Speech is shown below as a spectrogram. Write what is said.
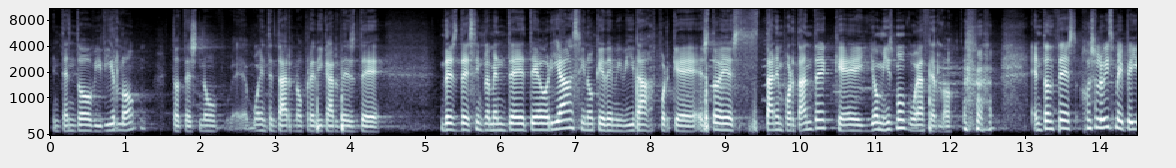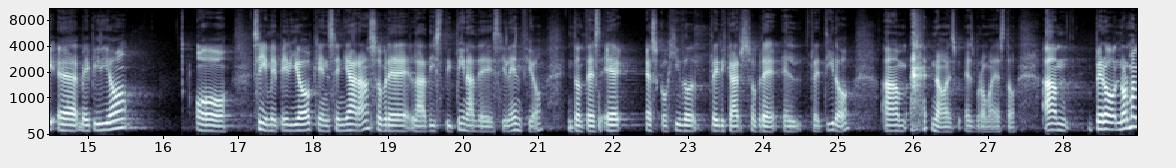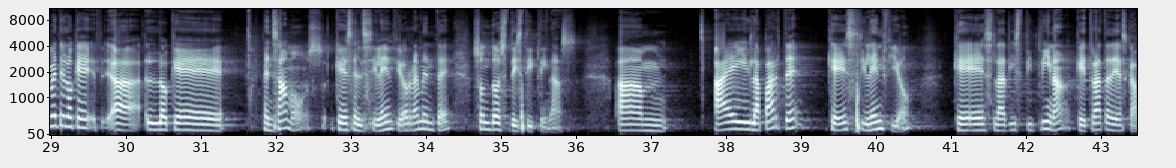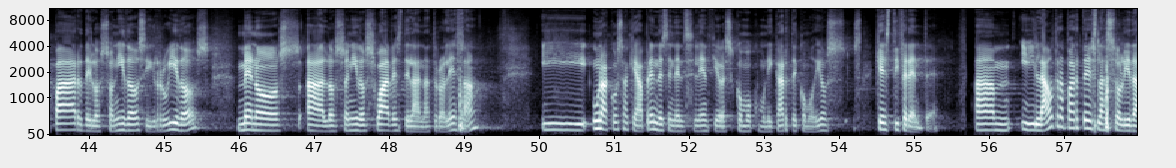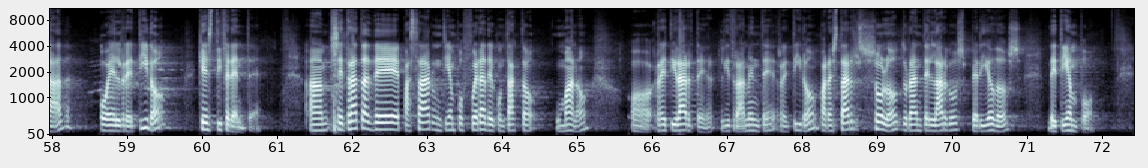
Intento vivirlo, entonces no, eh, voy a intentar no predicar desde, desde simplemente teoría, sino que de mi vida, porque esto es tan importante que yo mismo voy a hacerlo. entonces, José Luis me, eh, me pidió, o sí, me pidió que enseñara sobre la disciplina de silencio, entonces he escogido predicar sobre el retiro. Am, no, es, es broma esto. Am, pero normalmente lo que, ah, lo que pensamos que es el silencio realmente son dos disciplinas. Am, hay la parte que es silencio, que es la disciplina que trata de escapar de los sonidos y ruidos, menos a los sonidos suaves de la naturaleza. Y una cosa que aprendes en el silencio es cómo comunicarte como Dios, que es diferente. Am, y la otra parte es la soledad o el retiro, que es diferente. Am, se trata de pasar un tiempo fuera de contacto humano o retirarte, literalmente, retiro, para estar solo durante largos periodos de tiempo.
